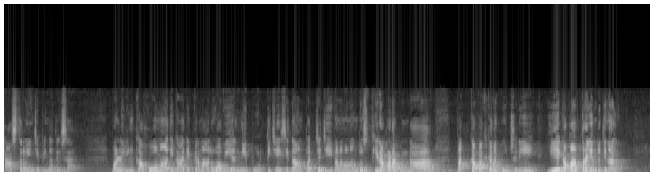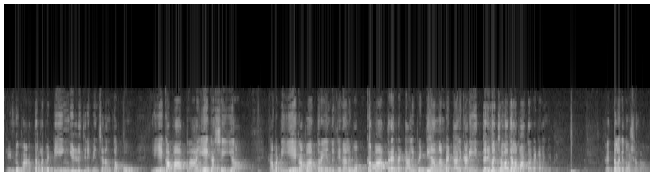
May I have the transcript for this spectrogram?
శాస్త్రం ఏం చెప్పిందో తెలుసా? వాళ్ళు ఇంకా హోమాది కార్యక్రమాలు అవి అన్నీ పూర్తి చేసి దాంపత్య జీవనమునందు స్థిరపడకుండా పక్క పక్కన కూర్చుని ఏకపాత్ర ఎందు తినాలి. రెండు పాత్రలు పెట్టి ఇంగిళ్ళు తినిపించడం తప్పు. ఏకపాత్ర ఏకశయ్య. కాబట్టి ఏకపాత్ర ఎందు తినాలి ఒక్క పాత్రే పెట్టాలి పెట్టి అన్నం పెట్టాలి కానీ ఇద్దరి మధ్యలో జలపాత్ర పెట్టమని చెప్పి. పెద్దలకి దోషం రాదు.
